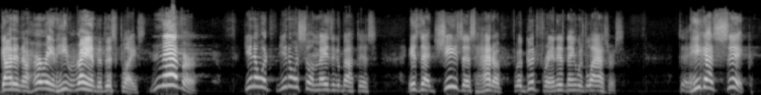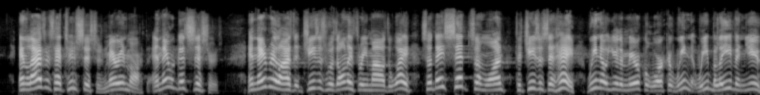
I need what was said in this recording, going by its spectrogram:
got in a hurry and he ran to this place. Never. You know what? You know what's so amazing about this is that Jesus had a, a good friend. His name was Lazarus. He got sick, and Lazarus had two sisters, Mary and Martha, and they were good sisters. And they realized that Jesus was only three miles away. So they sent someone to Jesus and said, Hey, we know you're the miracle worker. We, we believe in you.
